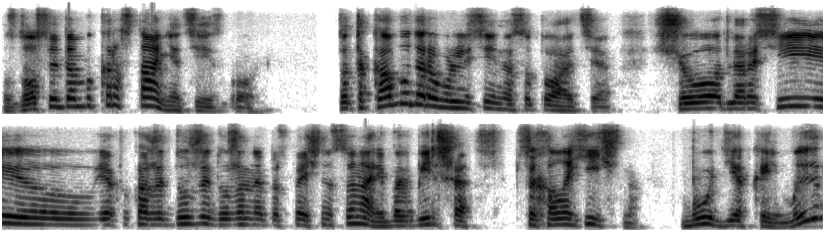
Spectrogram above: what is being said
з досвідом використання цієї зброї. То така буде революційна ситуація, що для Росії, е, як то кажуть, дуже дуже небезпечний сценарій, бо більше психологічно будь-який мир,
